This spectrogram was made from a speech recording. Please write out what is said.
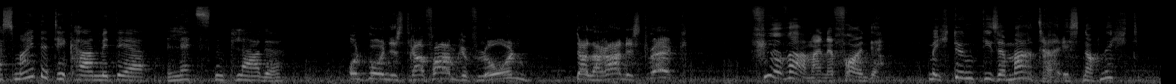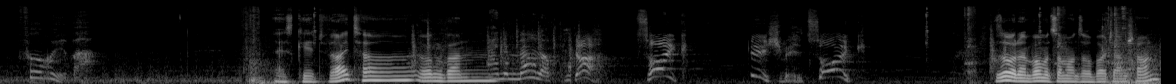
Was meinte Tekan mit der letzten Plage? Und wohin ist Rafam geflohen? Dalaran ist weg! Fürwahr, meine Freunde. Mich dünkt, diese Marter ist noch nicht vorüber. Es geht weiter irgendwann. Eine. Da! Zeug! Ich will Zeug! So, dann wollen wir uns nochmal unsere Beute anschauen.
